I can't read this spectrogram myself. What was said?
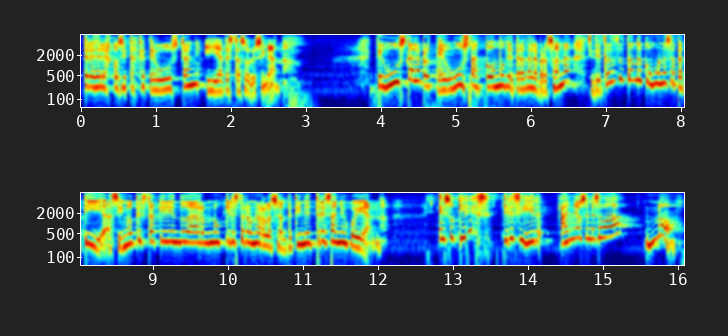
tres de las cositas que te gustan y ya te estás alucinando? ¿Te gusta, la, ¿Te gusta cómo te trata la persona? Si te estás tratando como una zapatilla, si no te está queriendo dar, no quiere estar en una relación, te tiene tres años hueveando. ¿Eso quieres? ¿Quieres seguir años en esa va? No.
